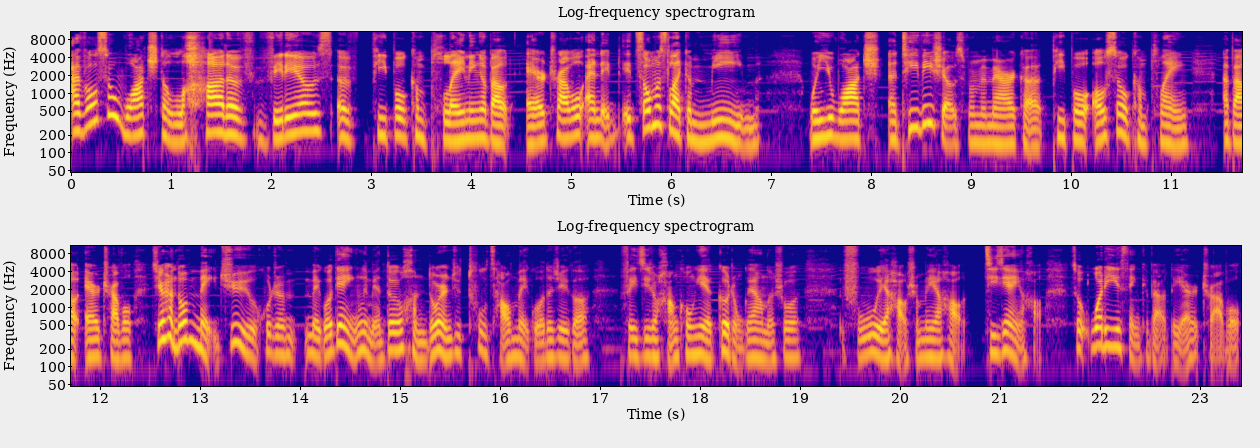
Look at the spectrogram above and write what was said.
I've also watched a lot of videos of people complaining about air travel, and it, it's almost like a meme. When you watch uh, TV shows from America, people also complain about air travel. 其实很多美剧或者美国电影里面都有很多人去吐槽美国的这个飞机，就航空业各种各样的说服务也好，什么也好，基建也好。So what do you think about the air travel?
